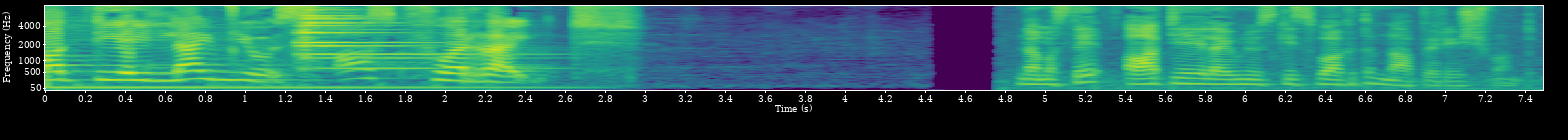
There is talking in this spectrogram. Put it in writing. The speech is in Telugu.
RTI live news ask for right నమస్తే ఆర్టీఐ లైవ్ న్యూస్కి స్వాగతం. నా పేరు యశ్వంత్.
